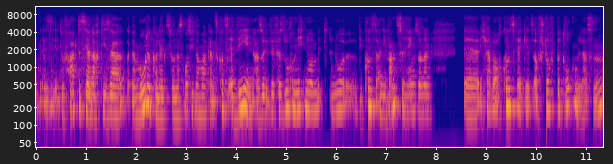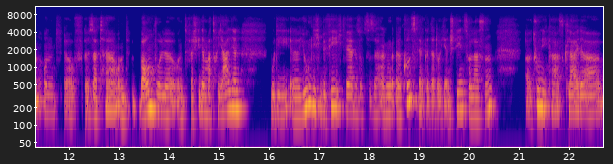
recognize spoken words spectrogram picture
Du fragtest ja nach dieser äh, Modekollektion, das muss ich noch mal ganz kurz erwähnen. Also wir versuchen nicht nur mit nur die Kunst an die Wand zu hängen, sondern ich habe auch Kunstwerke jetzt auf Stoff bedrucken lassen und auf äh, Satin und Baumwolle und verschiedene Materialien, wo die äh, Jugendlichen befähigt werden, sozusagen äh, Kunstwerke dadurch entstehen zu lassen. Äh, Tunikas, Kleider,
